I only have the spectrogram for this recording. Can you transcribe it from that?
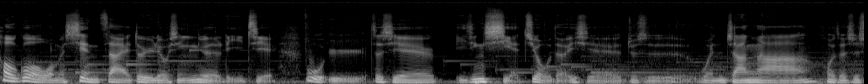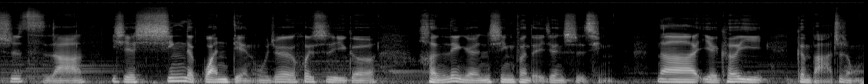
透过我们现在对于流行音乐的理解，赋予这些已经写就的一些就是文章啊，或者是诗词啊，一些新的观点，我觉得会是一个很令人兴奋的一件事情。那也可以更把这种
